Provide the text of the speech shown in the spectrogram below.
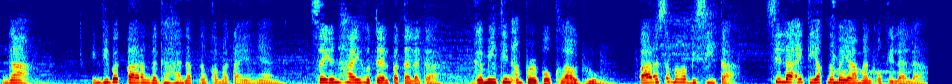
Nga, hindi ba't parang naghahanap ng kamatayan yan? Sa Yunhai Hotel pa talaga, gamitin ang Purple Cloud Room. Para sa mga bisita, sila ay tiyak na mayaman o kilala.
